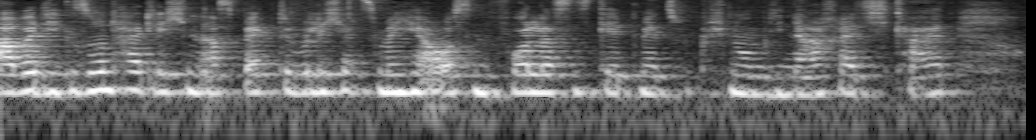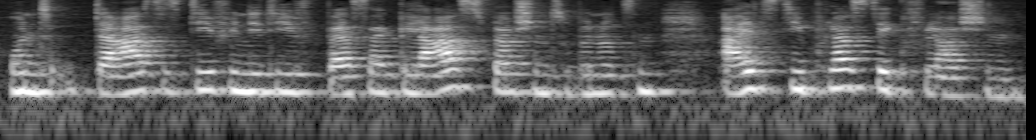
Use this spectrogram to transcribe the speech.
Aber die gesundheitlichen Aspekte will ich jetzt mal hier außen vor lassen. Es geht mir jetzt wirklich nur um die Nachhaltigkeit. Und da ist es definitiv besser, Glasflaschen zu benutzen als die Plastikflaschen.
